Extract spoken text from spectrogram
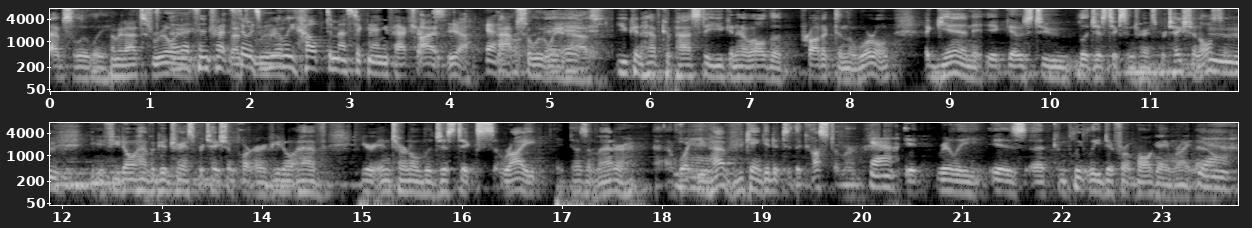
Absolutely. I mean, that's really. Oh, that's interesting. So it's real- really helped domestic I, manufacturers. yeah, Yeah. absolutely it has. You can have capacity, you can have all the product in the world. Again, it goes to logistics and transportation also. Mm. If you don't have a good transportation partner, if you don't have your internal logistics right, it doesn't matter what you have. You can't get it to the customer. Yeah. It really is a completely different ballgame right now. Yeah,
